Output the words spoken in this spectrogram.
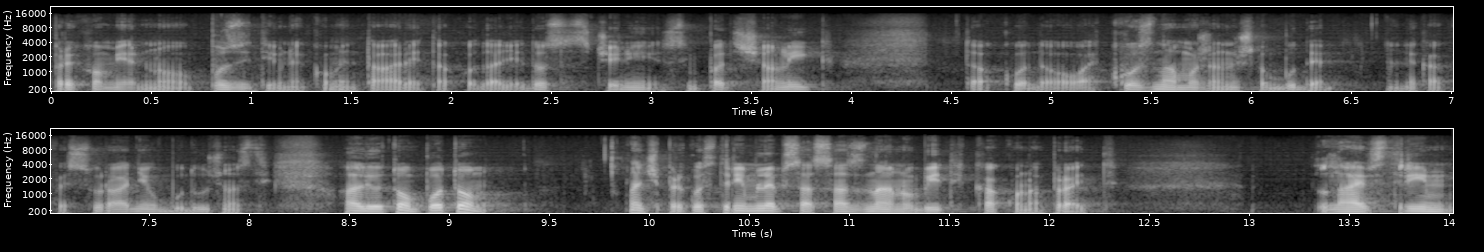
prekomjerno pozitivne komentare i tako dalje. Dosta se čini simpatičan lik, tako da ovaj, ko zna možda nešto bude nekakve suradnje u budućnosti. Ali o tom potom, znači preko Streamlabsa sad znam u biti kako napraviti live stream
